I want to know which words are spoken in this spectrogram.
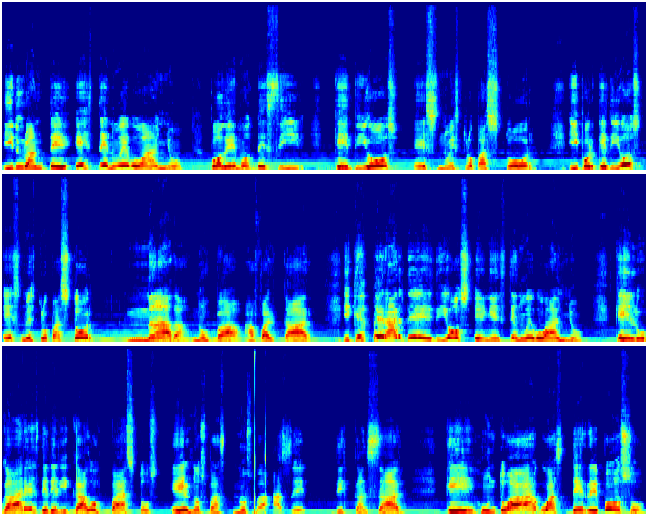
Y durante este nuevo año podemos decir que Dios es nuestro pastor. Y porque Dios es nuestro pastor, nada nos va a faltar. ¿Y qué esperar de Dios en este nuevo año? Que en lugares de delicados pastos Él nos va, a hacer descansar. Que junto a aguas de reposo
